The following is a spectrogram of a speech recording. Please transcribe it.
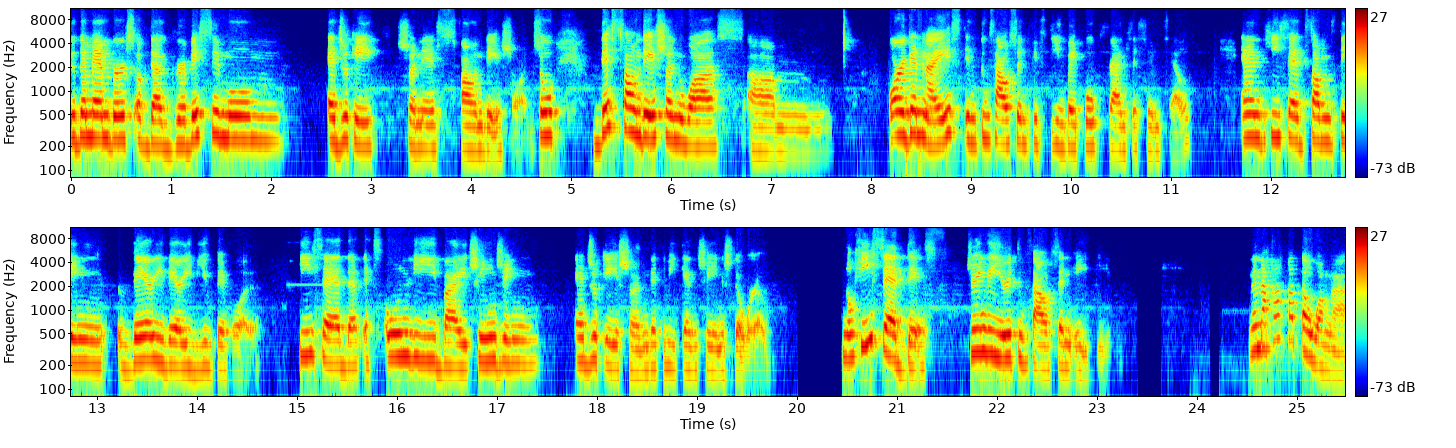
to the members of the Gravissimum Educationis Foundation. So this foundation was um, organized in 2015 by Pope Francis himself. And he said something very, very beautiful. He said that it's only by changing education that we can change the world. No, he said this during the year 2018. Na nakakatawa nga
